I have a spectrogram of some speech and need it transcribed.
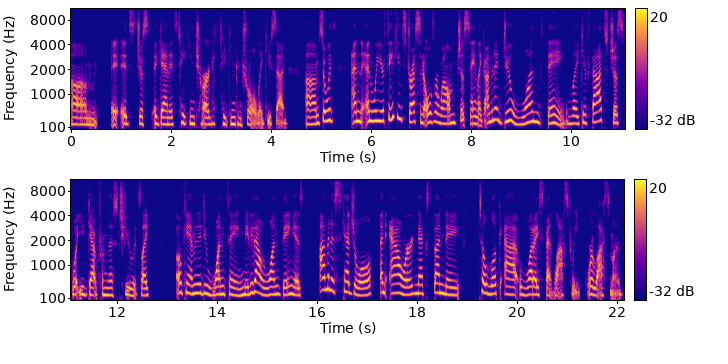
Um it, it's just again, it's taking charge, it's taking control like you said. Um so it's and and when you're thinking stress and overwhelm, just say like I'm going to do one thing. Like if that's just what you get from this too, it's like okay, I'm going to do one thing. Maybe that one thing is I'm going to schedule an hour next Sunday to look at what I spent last week or last month.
